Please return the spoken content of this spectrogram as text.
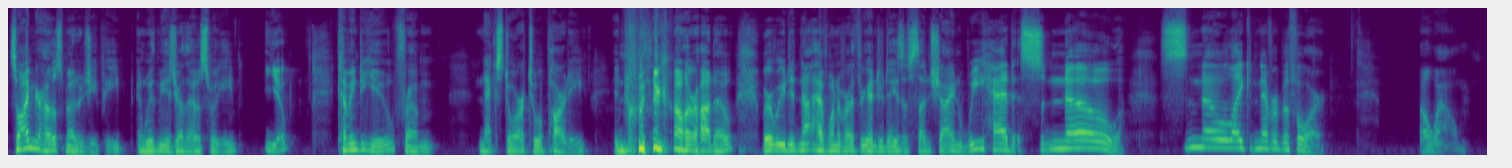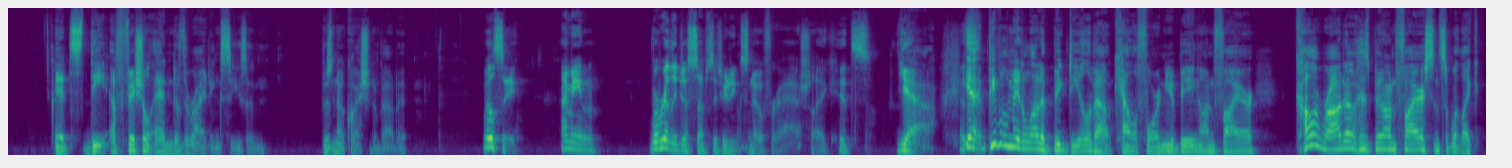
So I'm your host, MotoGP, and with me is your other host, Swiggy. Yep. Coming to you from next door to a party in northern Colorado where we did not have one of our 300 days of sunshine. We had snow, snow like never before. Oh, wow. It's the official end of the riding season. There's no question about it. We'll see. I mean, we're really just substituting snow for ash. Like, it's. Yeah. That's- yeah. People made a lot of big deal about California being on fire. Colorado has been on fire since what, like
